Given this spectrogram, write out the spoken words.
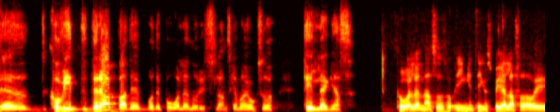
Eh, Covid-drabbade både Polen och Ryssland ska man ju också tilläggas. Polen alltså ingenting att spela för i,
